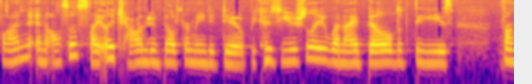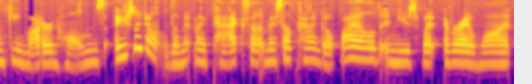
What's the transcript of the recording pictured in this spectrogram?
fun and also slightly challenging build for me to do because usually when I build these funky modern homes, I usually don't limit my packs. I let myself kind of go wild and use whatever I want.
